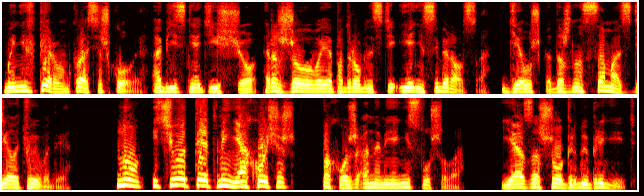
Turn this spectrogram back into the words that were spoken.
Мы не в первом классе школы. Объяснять еще, разжевывая подробности, я не собирался. Девушка должна сама сделать выводы. «Ну, и чего ты от меня хочешь?» Похоже, она меня не слушала. Я зашел предупредить,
